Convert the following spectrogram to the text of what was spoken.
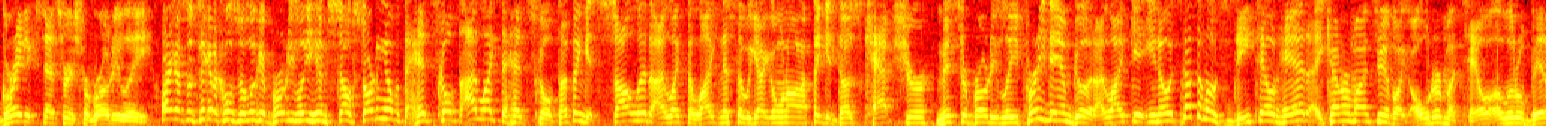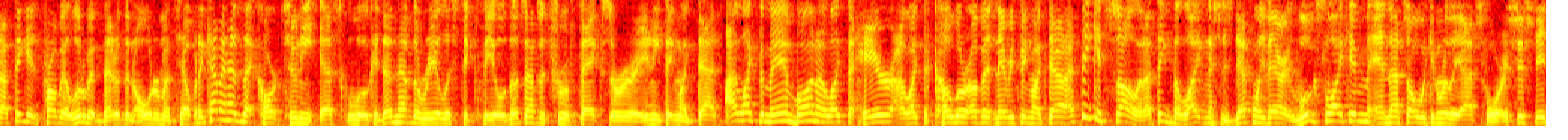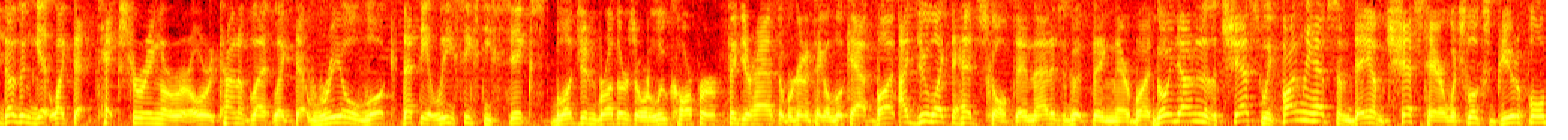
Great accessories for Brodie Lee. Alright guys, so taking a closer look at Brodie Lee himself. Starting out with the head sculpt, I like the head sculpt. I think it's solid. I like the likeness that we got going on. I think it does capture Mr. Brodie Lee pretty damn good. I like it. You know, it's not the most detailed head. It kind of reminds me of like older Mattel a little bit. I think it's probably a little bit better than older Mattel, but it kind of has that cartoony-esque look. It doesn't have the realistic feel. It doesn't have the true effects or anything like that. I like the man bun. I like the hair. I like the color of it and everything like that. I think it's solid. I think the likeness is definitely there. It looks like him, and that's all we can really ask for. It's just, it doesn't get like that texturing or, or kind of like, like that real look that the Elite 66 Bludgeon Brothers or Luke Harper figure has that we're going to take a look at, but I do like the head sculpt, and that is a good thing there. But going down into the chest, we finally have some damn chest hair, which looks beautiful.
